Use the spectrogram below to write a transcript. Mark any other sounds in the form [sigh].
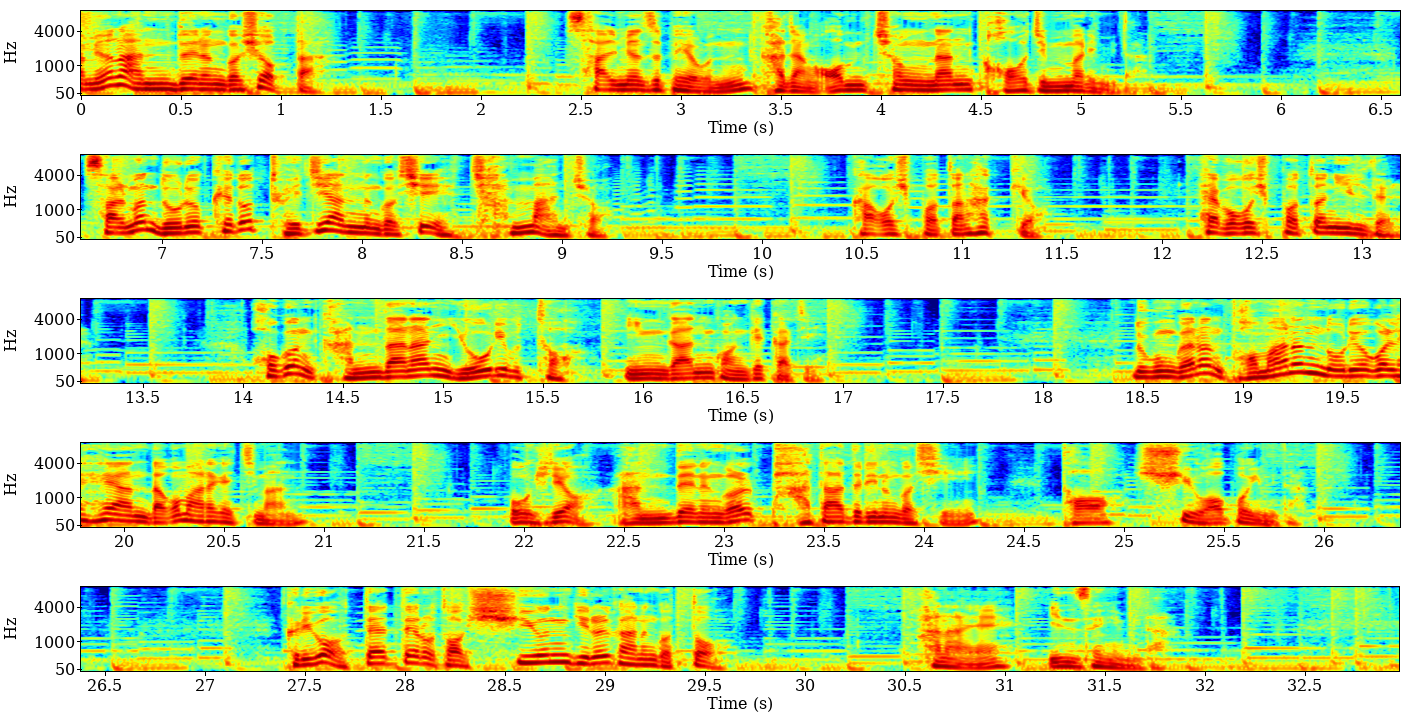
노력하면 안 되는 것이 없다. 살면서 배운 가장 엄청난 거짓말입니다. 삶은 노력해도 되지 않는 것이 참 많죠. 가고 싶었던 학교, 해보고 싶었던 일들, 혹은 간단한 요리부터 인간 관계까지. 누군가는 더 많은 노력을 해야 한다고 말하겠지만, 오히려 안 되는 걸 받아들이는 것이 더 쉬워 보입니다. 그리고 때때로 더 쉬운 길을 가는 것도 하나의 인생입니다.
